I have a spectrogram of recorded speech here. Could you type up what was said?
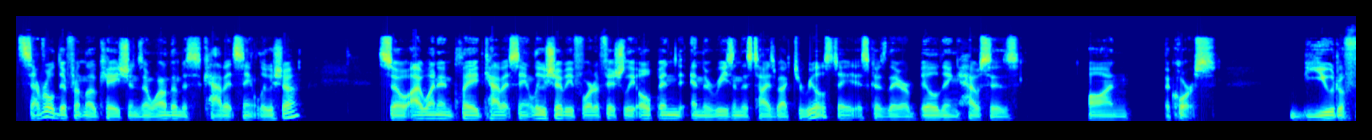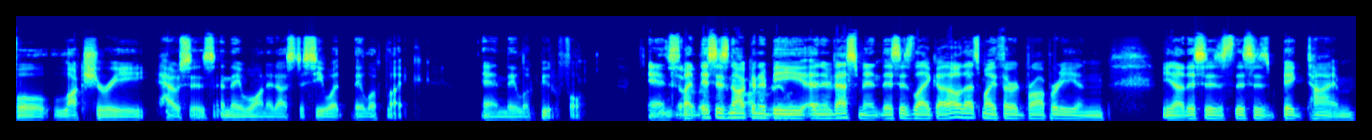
several different locations, and one of them is Cabot St. Lucia. So I went and played Cabot St. Lucia before it officially opened. And the reason this ties back to real estate is because they are building houses on the course. Beautiful luxury houses. And they wanted us to see what they looked like. And they look beautiful. And but this is not going to be an investment. This is like, oh, that's my third property. And you know, this is this is big time,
